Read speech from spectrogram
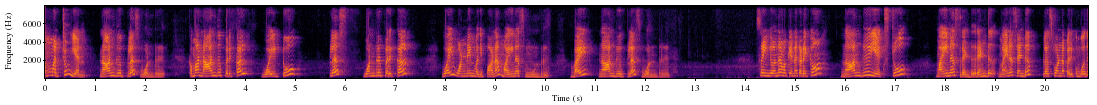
எம் மற்றும் என் நான்கு ப்ளஸ் ஒன்று. கமா நான்கு பெருக்கல் ஒய் டூ ப்ளஸ் ஒன்று பெருக்கல் ஒய் ஒன்னின் மதிப்பான மைனஸ் மூன்று பை நான்கு ப்ளஸ் ஒன்று. ஸோ இங்கே வந்து நமக்கு என்ன கிடைக்கும்? நான்கு எக்ஸ் டூ மைனஸ் ரெண்டு. ரெண்டு மைனஸ் ரெண்டு ப்ளஸ் ஒன்னை பெருக்கும்போது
